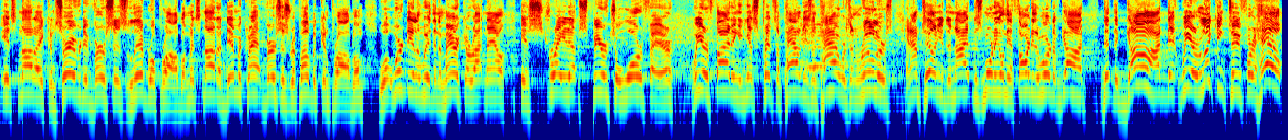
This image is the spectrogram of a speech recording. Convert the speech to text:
It's not a conservative versus liberal problem. It's not a Democrat versus Republican problem. What we're dealing with in America right now is straight up spiritual warfare. We are fighting against principalities and powers and rulers. And I'm telling you tonight, this morning, on the authority of the Word of God, that the God that we are looking to for help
